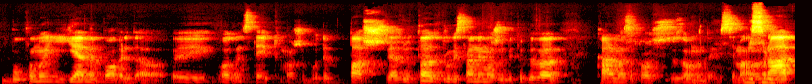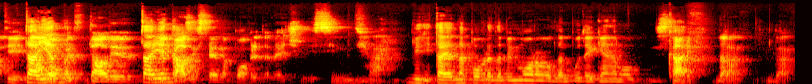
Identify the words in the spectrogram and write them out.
Bukvalno jedna povreda ovaj, Golden State-u može bude baš rezultat, s druge strane može bi to bila karma za prošlu sezonu, da im se malo Mislim, vrati, ta a jedna- opet da li je ta jedna- jedna... jedna povreda već, mislim, ja, Vidi, ta jedna povreda bi morala da bude generalno kari. da, da. da.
